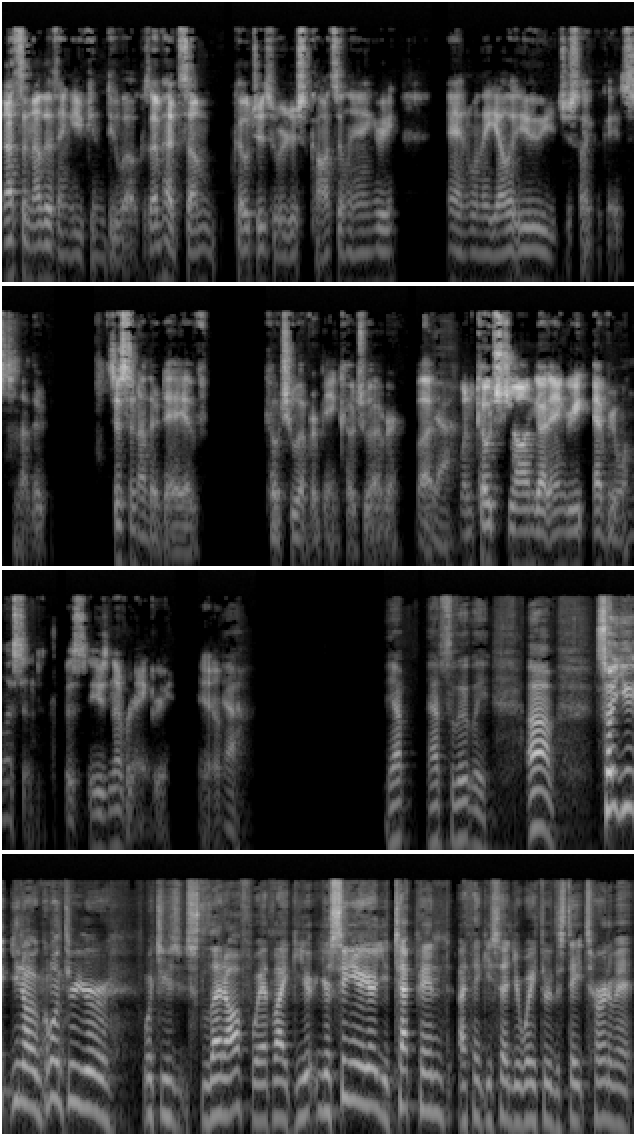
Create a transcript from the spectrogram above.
That's another thing you can do well because I've had some coaches who are just constantly angry, and when they yell at you, you're just like, okay, it's just another, it's just another day of Coach whoever being Coach whoever. But yeah. when Coach John got angry, everyone listened because he's never angry. You know? Yeah. Yep, absolutely. Um, so you you know going through your what you led off with, like your, your senior year, you tech pinned. I think you said your way through the state tournament.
